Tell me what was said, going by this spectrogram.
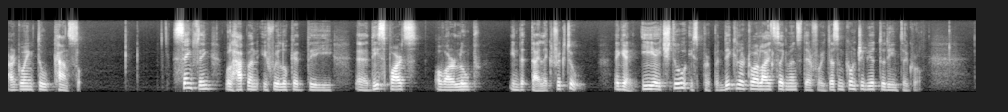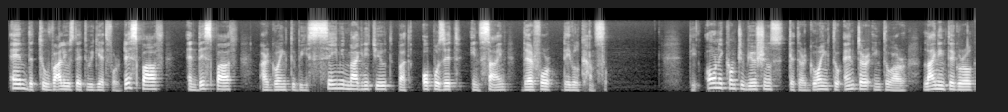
are going to cancel. Same thing will happen if we look at the, uh, these parts of our loop in the dielectric 2. Again, EH2 is perpendicular to our line segments, therefore it doesn't contribute to the integral and the two values that we get for this path and this path are going to be same in magnitude but opposite in sign, therefore they will cancel. The only contributions that are going to enter into our line integral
